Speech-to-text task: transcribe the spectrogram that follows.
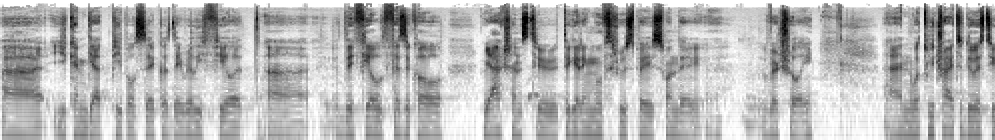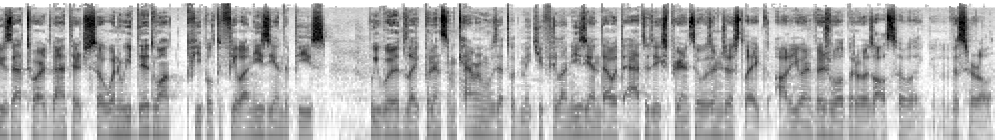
uh, you can get people sick because they really feel it. Uh, they feel physical reactions to to getting moved through space when they uh, virtually. And what we tried to do is to use that to our advantage. So when we did want people to feel uneasy in the piece, we would like put in some camera moves that would make you feel uneasy, and that would add to the experience. It wasn't just like audio and visual, but it was also like visceral.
